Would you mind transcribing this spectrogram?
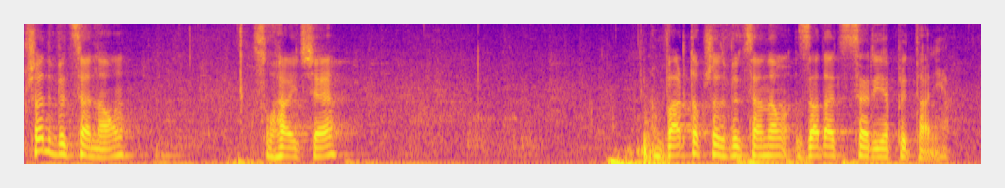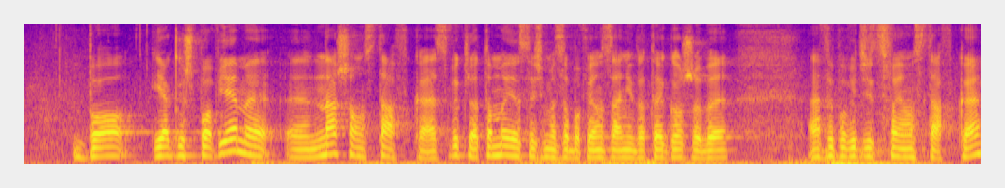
przed wyceną, słuchajcie, warto przed wyceną zadać serię pytań. Bo jak już powiemy y, naszą stawkę, zwykle to my jesteśmy zobowiązani do tego, żeby e, wypowiedzieć swoją stawkę,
